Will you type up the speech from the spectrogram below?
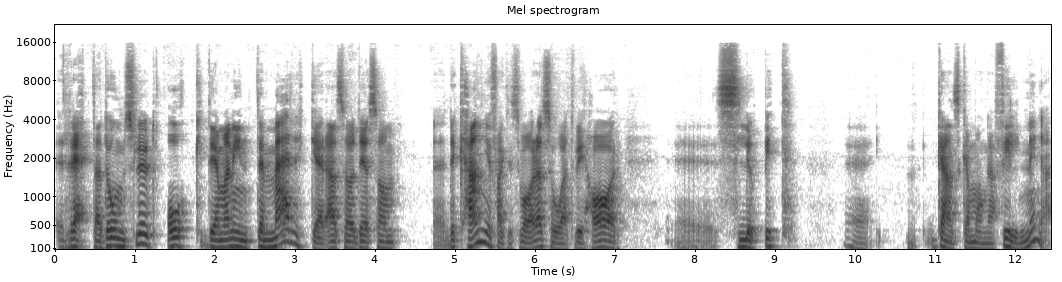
rätta domslut och det man inte märker, alltså det som eh, det kan ju faktiskt vara så att vi har eh, sluppit ganska många filmningar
